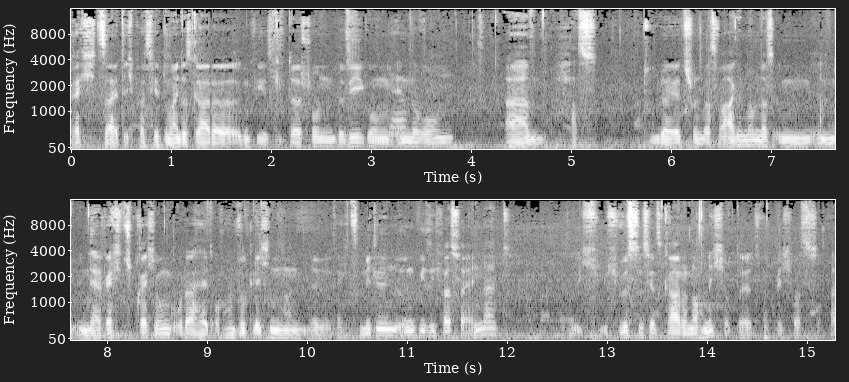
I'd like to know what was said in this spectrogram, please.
rechtzeitig passiert. Du meintest gerade irgendwie, es gibt da schon Bewegungen, ja. Änderungen. Ähm, hast du da jetzt schon was wahrgenommen, dass in, in, in der Rechtsprechung oder halt auch in wirklichen äh, Rechtsmitteln irgendwie sich was verändert? Also ich, ich wüsste es jetzt gerade noch nicht, ob da jetzt wirklich was äh,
